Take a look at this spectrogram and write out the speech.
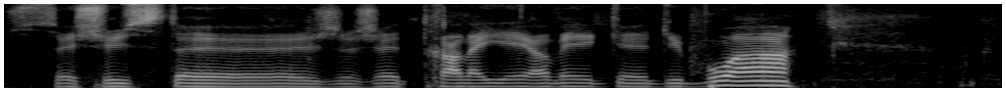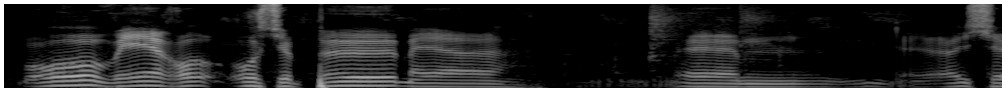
C'est juste, euh, j'ai travaillé avec du bois, au verre, au, au je peux, mais je,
